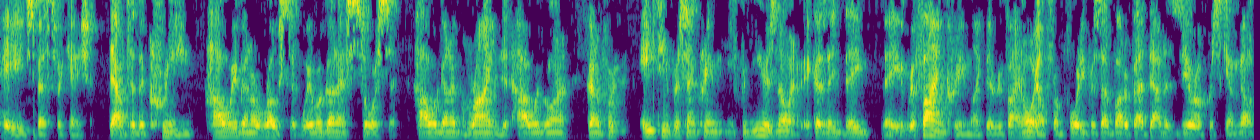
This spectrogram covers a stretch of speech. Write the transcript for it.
page specification down to the cream, how we're going to roast it, where we're going to source it, how we're going to grind it, how we're going to going to put 18% cream for years no one because they they they refine cream like they refine oil from 40% butterfat down to zero for skim milk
